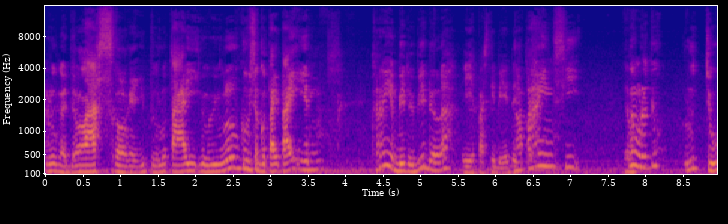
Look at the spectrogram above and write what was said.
Lu nggak jelas kalau kayak gitu. Lu tai. Lu, lu gua bisa gue tai taiin karena ya beda beda lah. Iya pasti beda ngapain sih? Ya, itu menurut gue lucu.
